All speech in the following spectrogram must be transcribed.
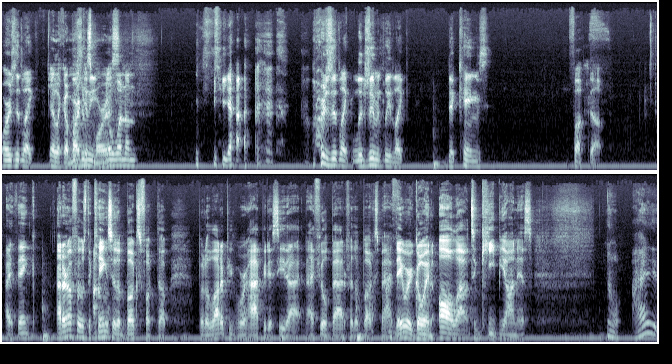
or is it like Yeah, like a Marcus Morris. No one on. yeah, or is it like legitimately like the Kings fucked up? I think I don't know if it was the Kings or the Bucks fucked up, but a lot of people were happy to see that. I feel bad for the Bucks, man. They were going all out to keep Giannis. No, I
